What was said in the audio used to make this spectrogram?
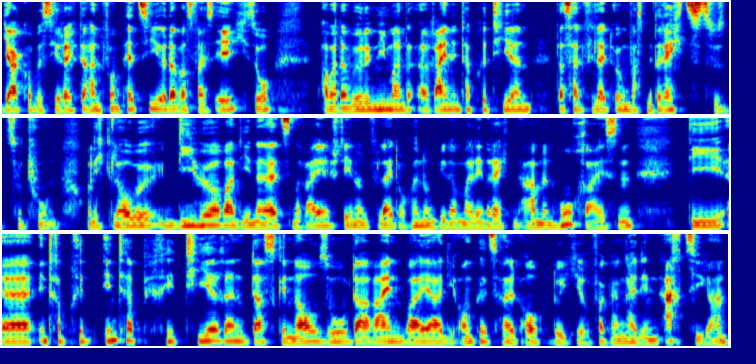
Jakob ist die rechte Hand von Patsy oder was weiß ich, so. Aber da würde niemand rein interpretieren, das hat vielleicht irgendwas mit rechts zu, zu tun. Und ich glaube, die Hörer, die in der letzten Reihe stehen und vielleicht auch hin und wieder mal den rechten Arm dann hochreißen, die äh, interpretieren das genau so da rein, weil ja die Onkels halt auch durch ihre Vergangenheit in den 80ern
